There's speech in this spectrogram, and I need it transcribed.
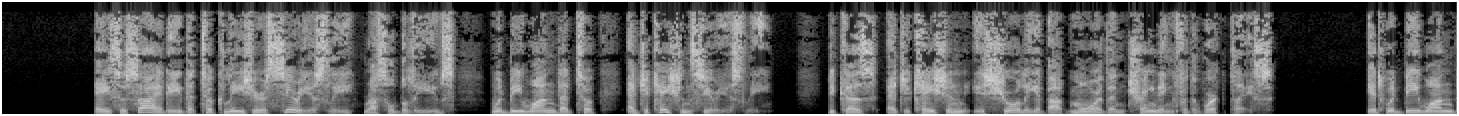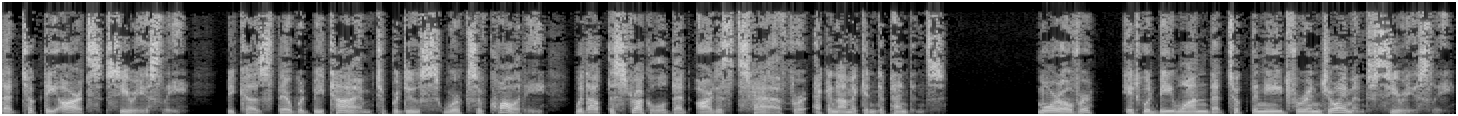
A society that took leisure seriously, Russell believes, would be one that took education seriously, because education is surely about more than training for the workplace. It would be one that took the arts seriously, because there would be time to produce works of quality without the struggle that artists have for economic independence. Moreover, it would be one that took the need for enjoyment seriously.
